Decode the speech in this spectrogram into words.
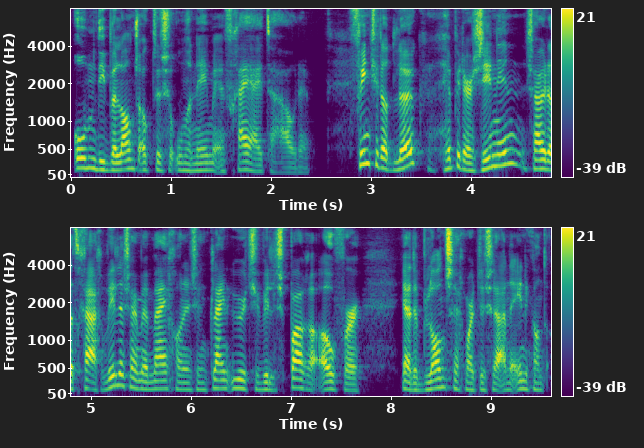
Om die balans ook tussen ondernemen en vrijheid te houden. Vind je dat leuk? Heb je daar zin in? Zou je dat graag willen? Zou je met mij gewoon eens een klein uurtje willen sparren over ja, de balans zeg maar, tussen aan de ene kant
